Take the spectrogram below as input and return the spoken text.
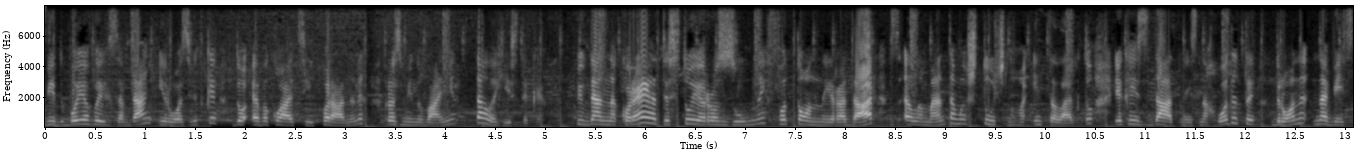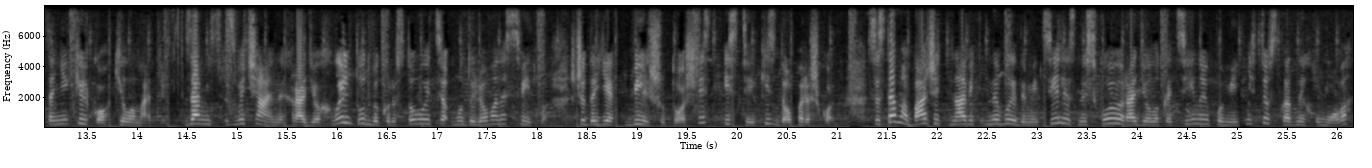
від бойових завдань і розвідки до евакуації поранених, розмінування та логістики. Південна Корея тестує розумний фотонний радар з елементами штучного інтелекту, який здатний знаходити дрони на відстані кількох кілометрів. Замість звичайних радіохвиль тут використовується модульоване світло, що дає більшу точність і стійкість до перешкод. Система бачить навіть невидимі цілі з низькою радіолокаційною помітністю в складних умовах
